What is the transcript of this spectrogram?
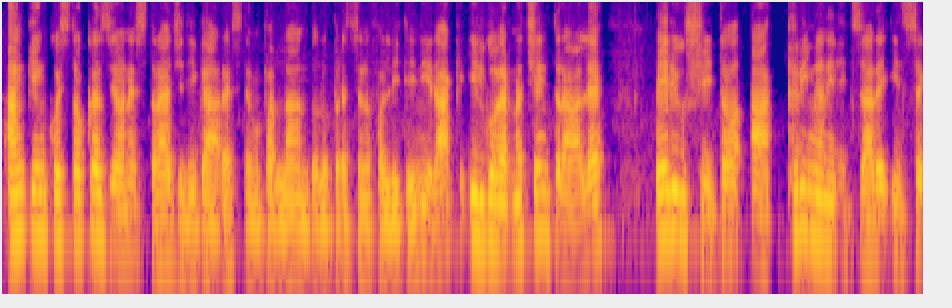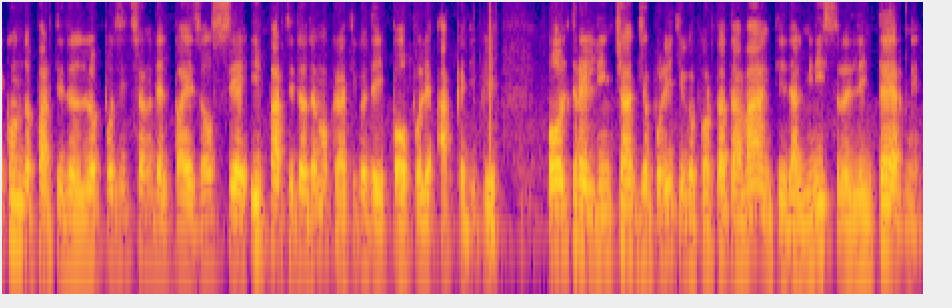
Anche in questa occasione stragi di gare, stiamo parlando dell'operazione fallita in Iraq, il governo centrale è riuscito a criminalizzare il secondo partito dell'opposizione del paese, ossia il Partito Democratico dei Popoli HDP. Oltre al linciaggio politico portato avanti dal ministro degli interni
